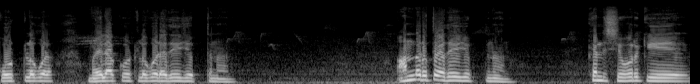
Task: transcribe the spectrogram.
కోర్టులో కూడా మహిళా కోర్టులో కూడా అదే చెప్తున్నాను. అందరితో అదే చెప్తున్నాను. కానీ చివరికి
